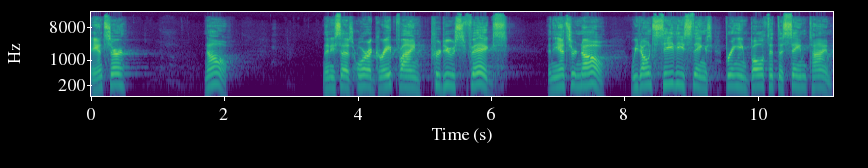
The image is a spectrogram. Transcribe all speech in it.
Answer no. Then he says, or a grapevine produce figs? And the answer no. We don't see these things bringing both at the same time.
